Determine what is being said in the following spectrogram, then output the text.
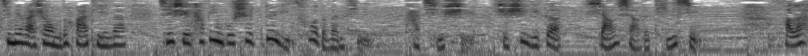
今天晚上我们的话题呢，其实它并不是对与错的问题，它其实只是一个小小的提醒。好了，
